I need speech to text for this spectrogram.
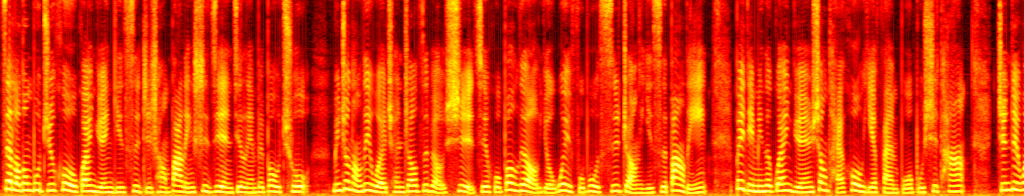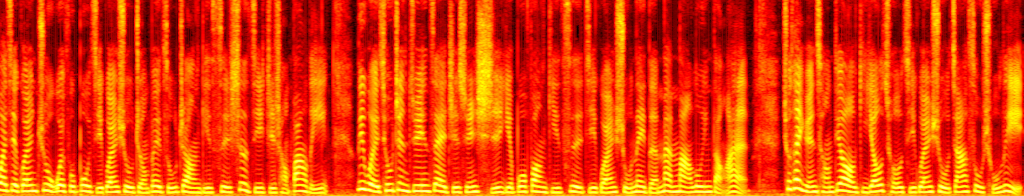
在劳动部之后，官员疑似职场霸凌事件接连被爆出。民众党立委陈昭资表示，接获爆料有卫福部司长疑似霸凌，被点名的官员上台后也反驳不是他。针对外界关注卫福部机关署准备组长疑似涉及职场霸凌，立委邱正军在质询时也播放疑似机关署内的谩骂录音档案。邱太元强调，已要求机关署加速处理，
